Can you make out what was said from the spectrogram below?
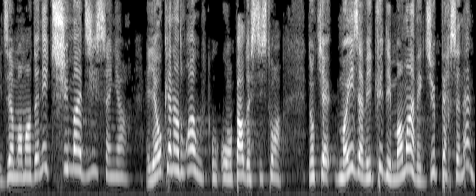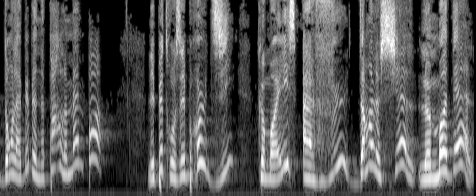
Il dit à un moment donné, tu m'as dit, Seigneur. Et il n'y a aucun endroit où, on parle de cette histoire. Donc Moïse a vécu des moments avec Dieu personnels dont la Bible ne parle même pas. L'Épître aux Hébreux dit que Moïse a vu dans le ciel le modèle.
